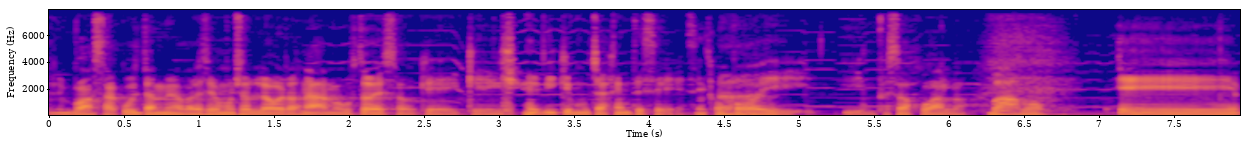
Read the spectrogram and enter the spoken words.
bueno, Sakul también me aparecieron muchos logros. Nada, me gustó eso, que, que- que vi que mucha gente se, se copó y, y empezó a jugarlo. Vamos. Eh,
